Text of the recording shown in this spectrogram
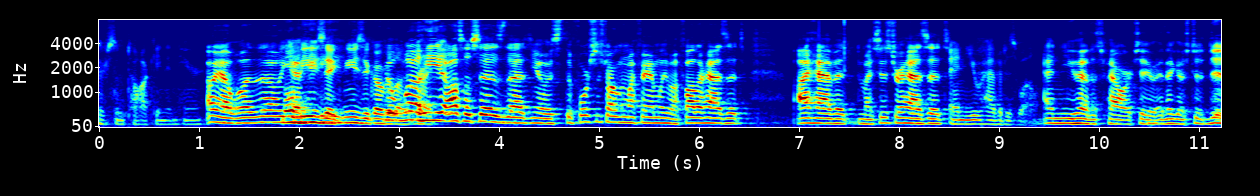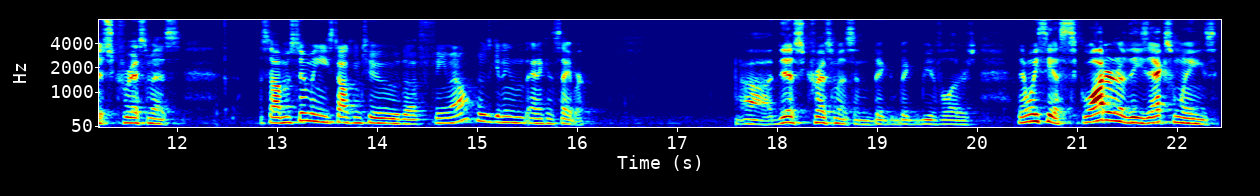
There's some talking in here. Oh yeah, well, Well, yeah, music- he- music overload, Well, he also says that you know it's the force is strong in my family. My father has it, I have it, my sister has it, And you have it as well. and you have this power too. And then goes to this Christmas. So I'm assuming he's talking to the female who's getting Anakin saber. Uh, this Christmas in big, big, beautiful letters. Then we see a squadron of these X-wings,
